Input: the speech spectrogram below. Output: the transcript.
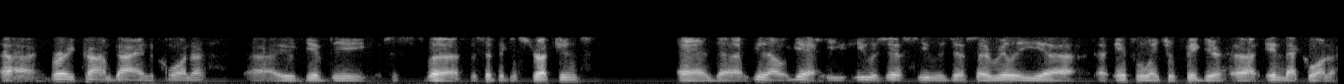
uh, very calm guy in the corner. Uh, he would give the uh, specific instructions and uh, you know, yeah, he he was just he was just a really uh, influential figure uh, in that corner.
